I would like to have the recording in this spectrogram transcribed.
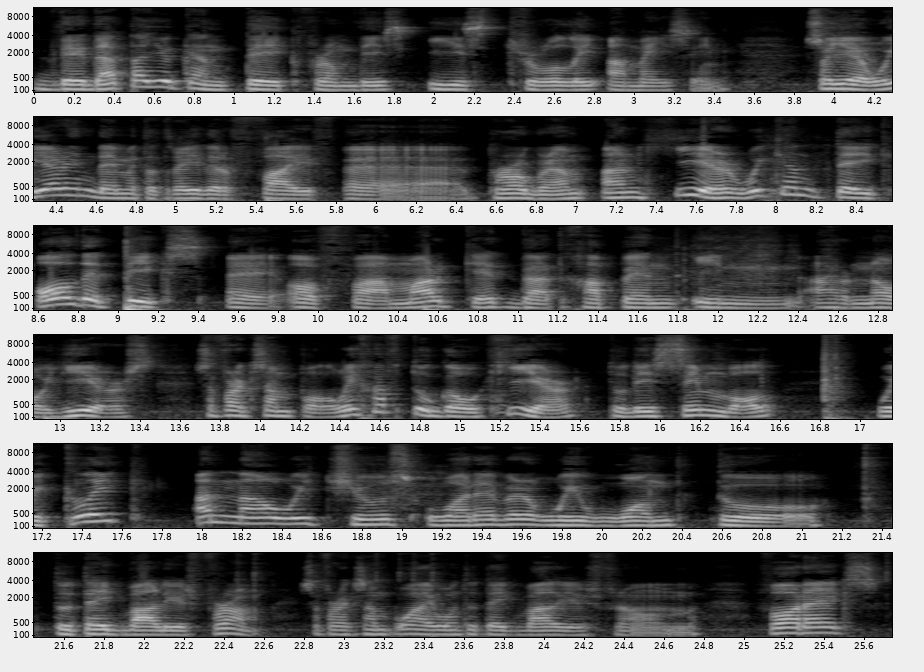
the data you can take from this is truly amazing. So yeah, we are in the MetaTrader 5 uh, program and here we can take all the ticks uh, of a market that happened in, I don't know, years. So for example, we have to go here to this symbol, we click and now we choose whatever we want to, to take values from. So for example, I want to take values from Forex,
